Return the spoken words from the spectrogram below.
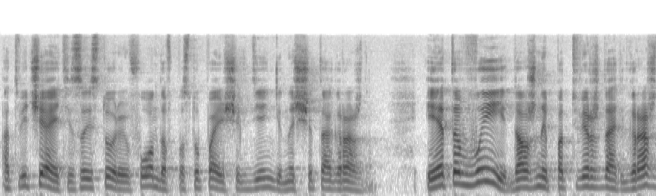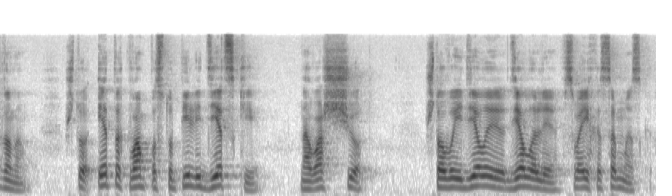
отвечаете за историю фондов, поступающих деньги на счета граждан. И это вы должны подтверждать гражданам, что это к вам поступили детские на ваш счет что вы и делали, делали в своих смс-ках,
